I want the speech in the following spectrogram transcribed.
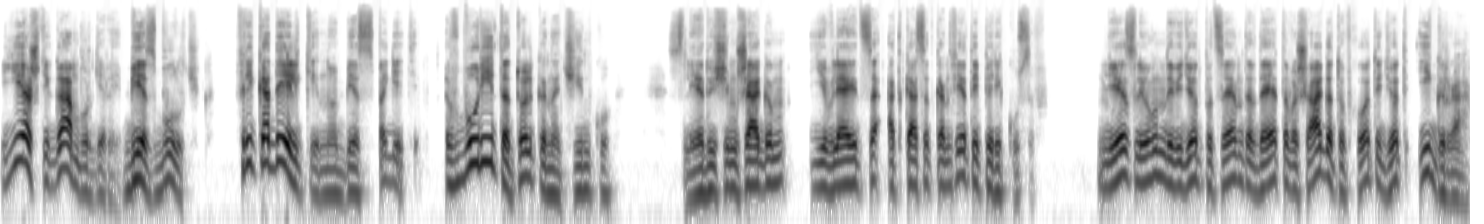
Ешьте гамбургеры без булочек. Фрикадельки, но без спагетти. В буррито только начинку. Следующим шагом является отказ от конфет и перекусов. Если он доведет пациентов до этого шага, то в ход идет игра.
